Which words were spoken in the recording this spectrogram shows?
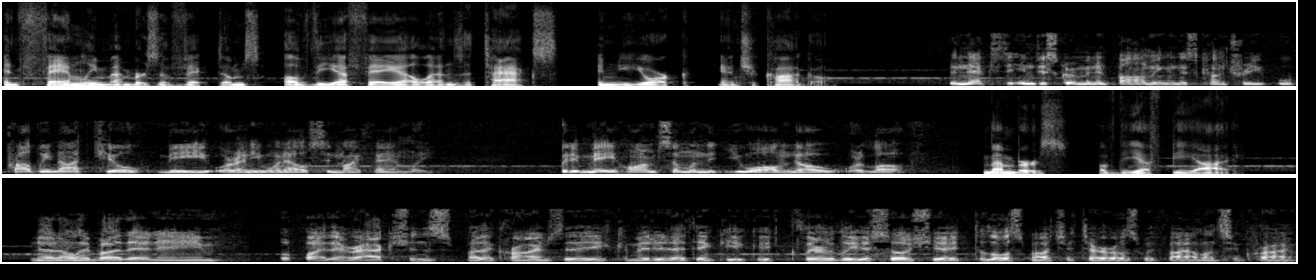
and family members of victims of the FALN's attacks in New York and Chicago. The next indiscriminate bombing in this country will probably not kill me or anyone else in my family, but it may harm someone that you all know or love. Members of the FBI. Not only by their name, but by their actions, by the crimes that they committed, I think you could clearly associate the Los Macheteros with violence and crime.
